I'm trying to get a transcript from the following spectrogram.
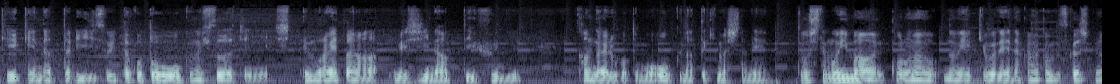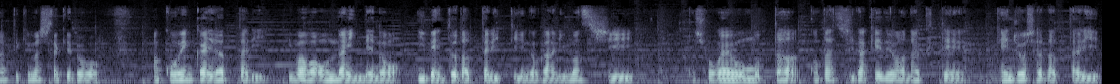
経験だったり、そういったことを多くの人たちに知ってもらえたら嬉しいなっていうふうに考えることも多くなってきましたね。どうしても今コロナの影響でなかなか難しくなってきましたけど、まあ、講演会だったり、今はオンラインでのイベントだったりっていうのがありますし、障害を持った子たちだけではなくて、健常者だったり、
